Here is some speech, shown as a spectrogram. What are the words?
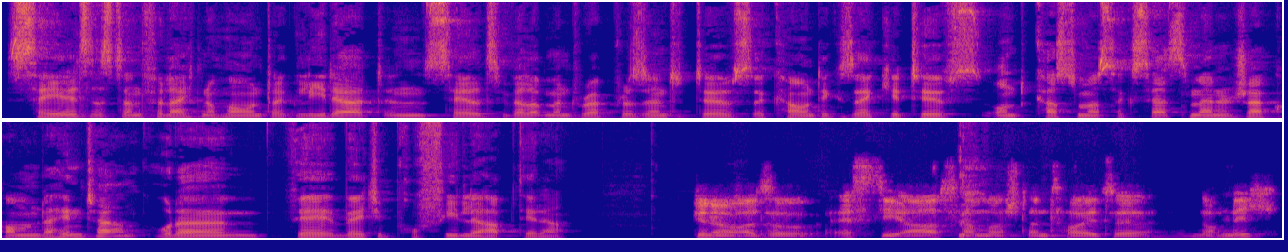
Sales ist dann vielleicht nochmal untergliedert in Sales Development Representatives, Account Executives und Customer Success Manager kommen dahinter? Oder welche Profile habt ihr da? Genau, also SDRs haben wir Stand heute noch nicht.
